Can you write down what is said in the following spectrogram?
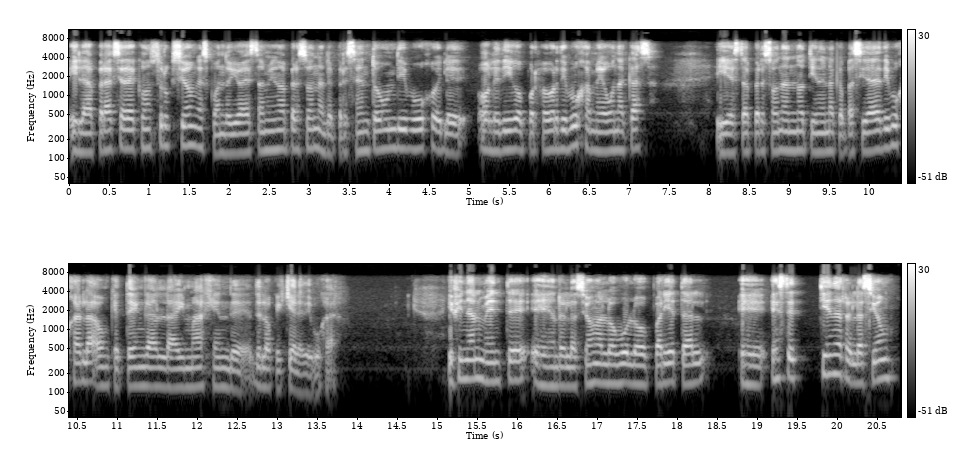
Y la praxia de construcción es cuando yo a esta misma persona le presento un dibujo y le, o le digo, por favor, dibújame una casa. Y esta persona no tiene la capacidad de dibujarla, aunque tenga la imagen de, lo que quiere dibujar. Y finalmente, en relación al lóbulo parietal, eh, este tiene relación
